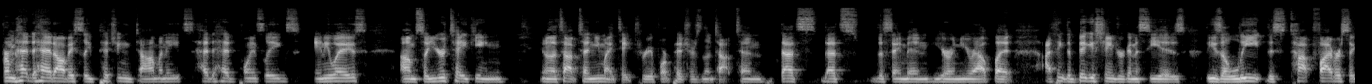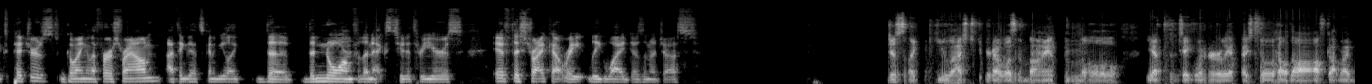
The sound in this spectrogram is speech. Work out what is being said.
From head to head, obviously, pitching dominates head to head points leagues, anyways. Um, so you're taking, you know, the top ten, you might take three or four pitchers in the top ten. That's that's the same in year in year out. But I think the biggest change we're going to see is these elite, this top five or six pitchers going in the first round. I think that's going to be like the the norm for the next two to three years if the strikeout rate league wide doesn't adjust just like you last year, I wasn't buying the whole you have to take one early. I still held off, got my,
